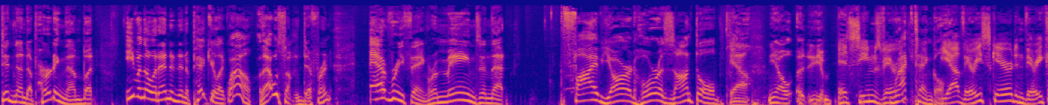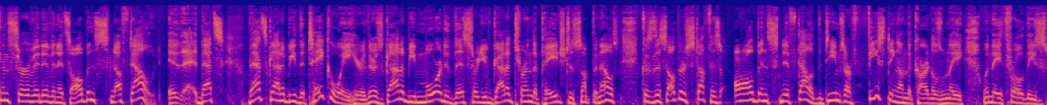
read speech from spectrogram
didn't end up hurting them, but even though it ended in a pick, you're like, wow, that was something different. Everything remains in that five yard horizontal, Yeah. you know, uh, It seems very Rectangle. Yeah, very scared and very conservative, and it's all been snuffed out. It- that's that's got to be the takeaway here. There's got to be more to this, or you've got to turn the page to something else because this other stuff has all been sniffed out. The teams are feasting on the Cardinals when they when they throw these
